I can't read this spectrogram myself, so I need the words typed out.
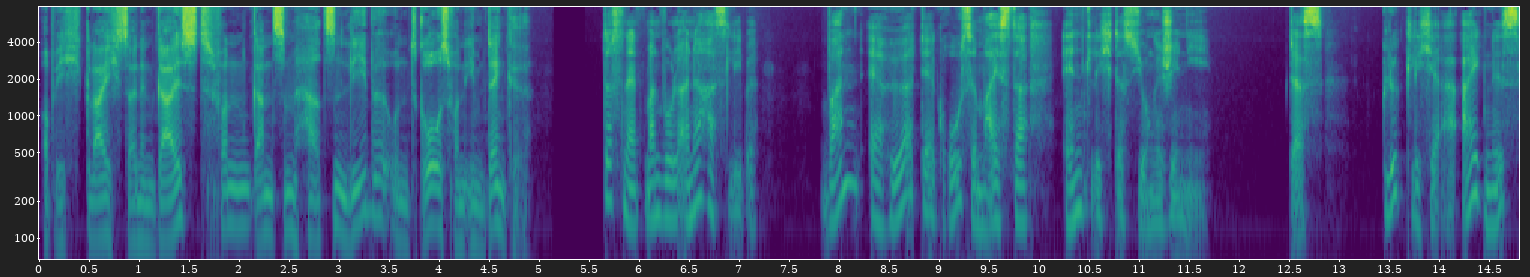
ob ich gleich seinen Geist von ganzem Herzen liebe und groß von ihm denke. Das nennt man wohl eine Hassliebe. Wann erhört der große Meister endlich das junge Genie? Das glückliche Ereignis,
